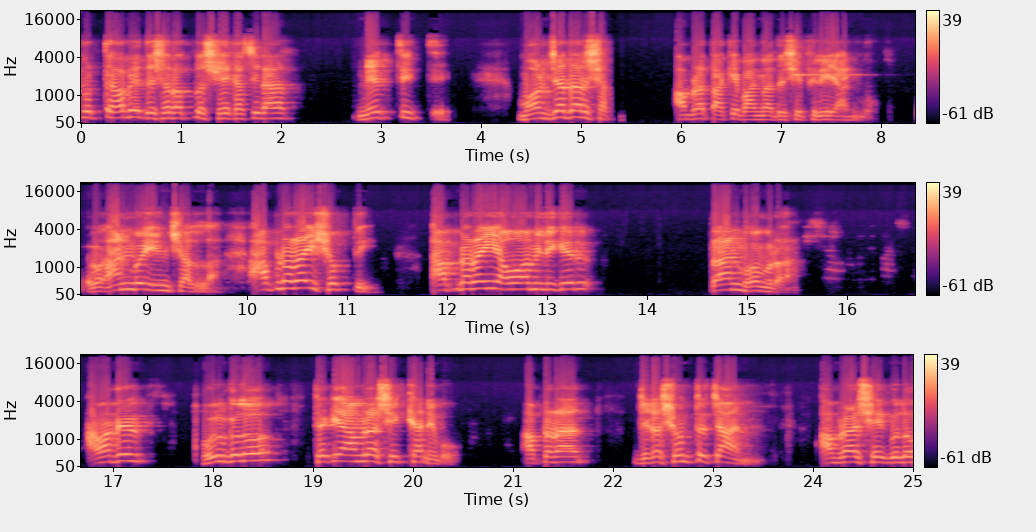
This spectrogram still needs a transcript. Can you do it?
করতে হবে দেশরত্ন শেখ হাসিনার নেতৃত্বে, মর্যাদার সাথে আমরা তাকে বাংলাদেশে ফিরিয়ে আনব এবং আনবই ইনশাল্লাহ। আপনারাই শক্তি, আপনারাই আওয়ামী লীগের প্রাণ ভোমরা। আমাদের ভুলগুলো থেকে আমরা শিক্ষা নেব। আপনারা যেটা শুনতে চান, আমরা সেগুলো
